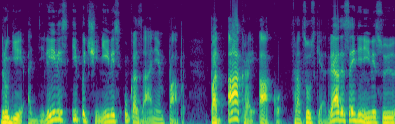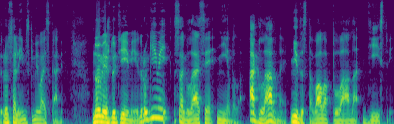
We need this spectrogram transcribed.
Другие отделились и подчинились указаниям папы. Под Акрой Акко французские отряды соединились с иерусалимскими войсками. Но между теми и другими согласия не было. А главное, не доставало плана действий.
